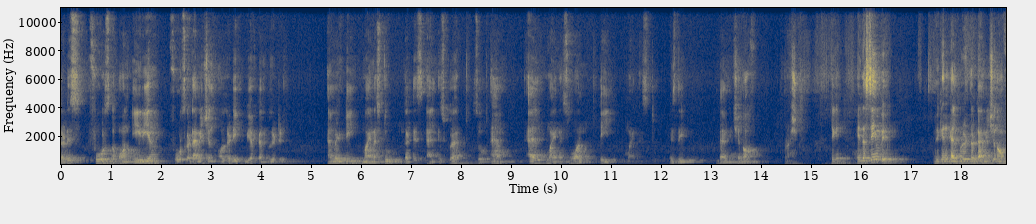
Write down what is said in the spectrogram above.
that is force upon area force ka dimension already we have calculated mlt minus 2 that is l square so m l minus 1 t minus 2 is the dimension of pressure okay in the same way we can calculate the dimension of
